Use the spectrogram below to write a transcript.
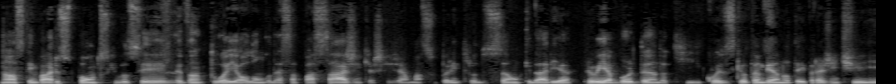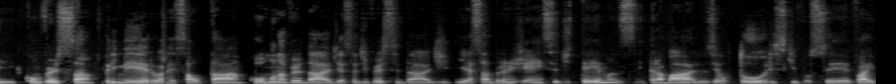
Nossa, tem vários pontos que você levantou aí ao longo dessa passagem, que acho que já é uma super introdução, que daria para eu ir abordando aqui coisas que eu também anotei para a gente conversar. Primeiro, ressaltar como, na verdade, essa diversidade e essa abrangência de temas e trabalhos e autores que você vai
